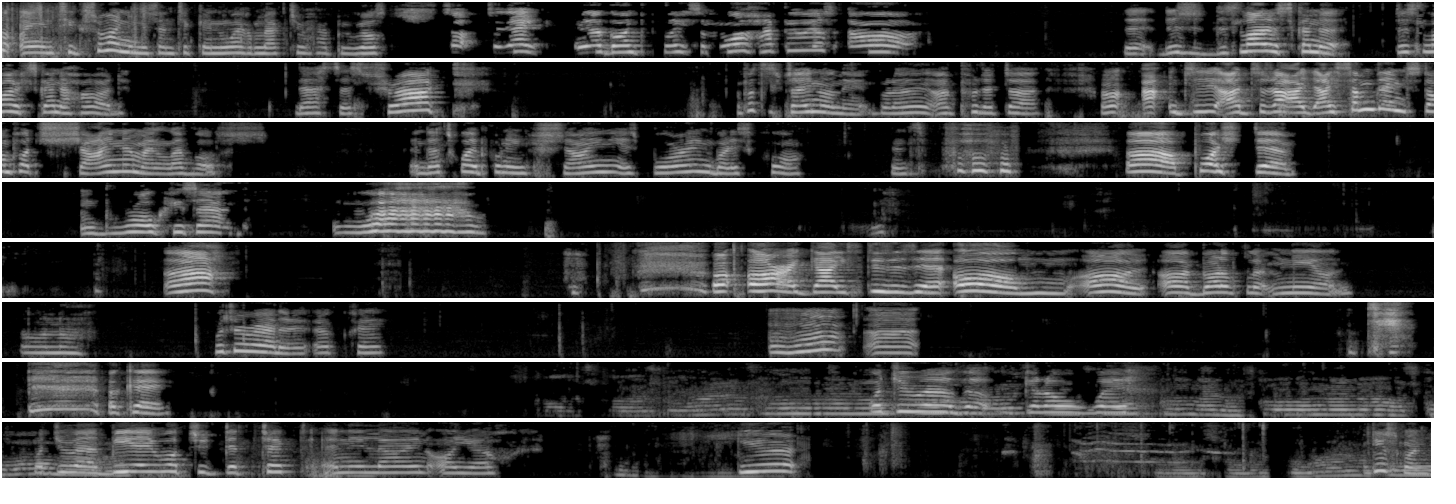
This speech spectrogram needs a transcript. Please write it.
up my antiques? So my name is Antique and welcome back to Happy Wheels. So today we are going to play some more Happy Wheels. Oh the, this this lot is kinda this lot is kinda hard. That's the truck. I put the shine on it, but I, I put it uh, uh I, I, I, I sometimes don't put shine in my levels. And that's why putting shine is boring, but it's cool. It's Ah, pushed him. And broke his hand. Wow. Ah. oh, Alright guys, this is it. Oh, oh, oh, butterfly neon. Oh no. Would you rather? Okay. Mm-hmm. Uh. okay. Would you rather get away? Would you rather be able to detect any line on your gear? This one.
